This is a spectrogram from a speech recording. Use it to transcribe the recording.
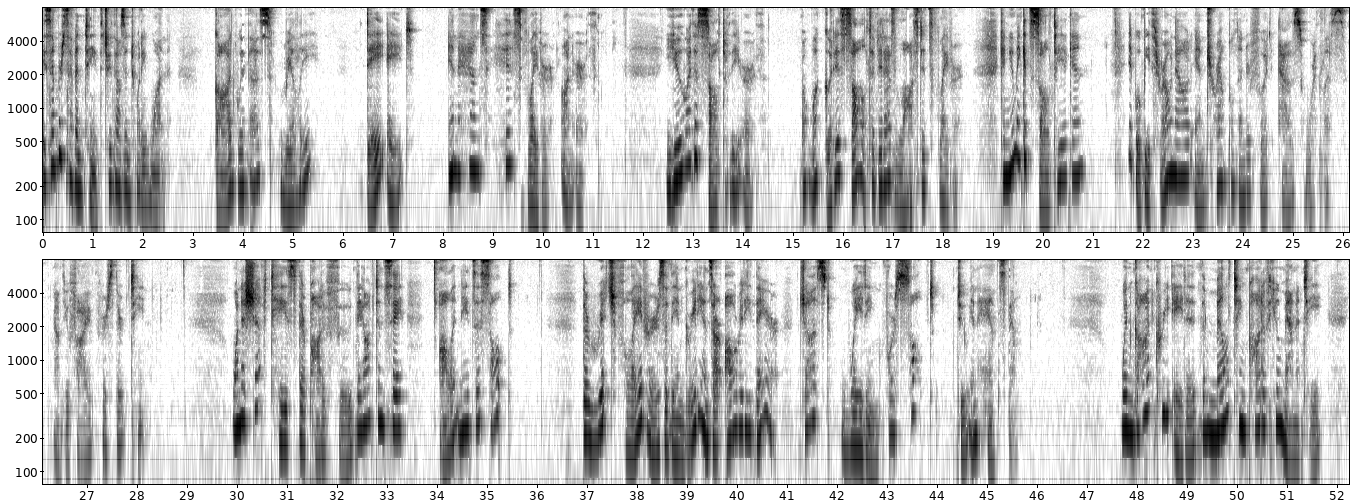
December 17th, 2021. God with us, really? Day 8. Enhance His flavor on earth. You are the salt of the earth. But what good is salt if it has lost its flavor? Can you make it salty again? It will be thrown out and trampled underfoot as worthless. Matthew 5, verse 13. When a chef tastes their pot of food, they often say, all it needs is salt. The rich flavors of the ingredients are already there, just waiting for salt to enhance them. When God created the melting pot of humanity,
